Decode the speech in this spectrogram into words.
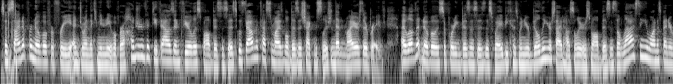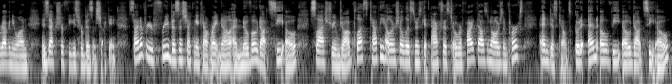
So sign up for Novo for free and join the community of over 150,000 fearless small businesses who found the customizable business checking solution that admires their brave. I love that Novo is supporting businesses this way because when you're building your side hustle or your small business, the last thing you want to spend your revenue on is extra fees for business checking. Sign up for your free business checking account right now at novo.co slash dreamjob. Plus, Cathy Heller Show listeners get access to over $5,000 in perks and discounts. Go to novo.co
